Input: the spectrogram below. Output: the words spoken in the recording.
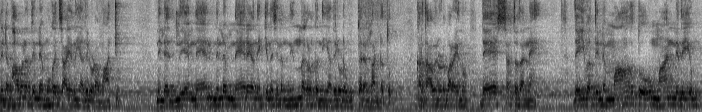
നിന്റെ ഭവനത്തിന്റെ മുഖച്ഛായ നീ അതിലൂടെ മാറ്റും. നിന്റെ നേ- നേ- നിന്റെ നേരെ നിൽക്കുന്ന ചില നിന്ദകൾക്ക് നീ അതിലൂടെ ഉത്തരം കണ്ടെത്തും. കർത്താവിനോട് പറയുന്നു ദേശത്ത് തന്നെ ദൈവത്തിന്റെ മഹത്വവും മാന്യതയും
